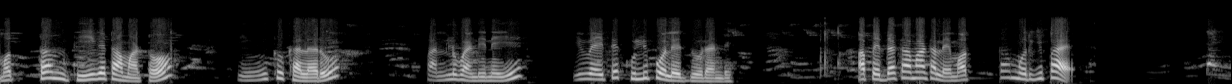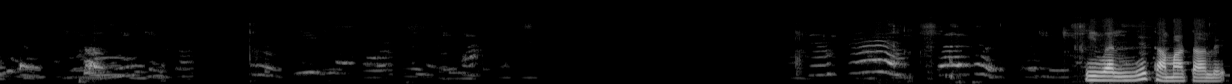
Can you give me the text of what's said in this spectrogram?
మొత్తం తీగ టమాటో పింక్ కలరు పండ్లు పండినాయి. ఇవి అయితే కుళ్ళిపోలేదు చూడండి. ఆ పెద్ద టమాటాలే మొత్తం మురిగిపాయ. ఇవన్నీ టమాటాలే.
